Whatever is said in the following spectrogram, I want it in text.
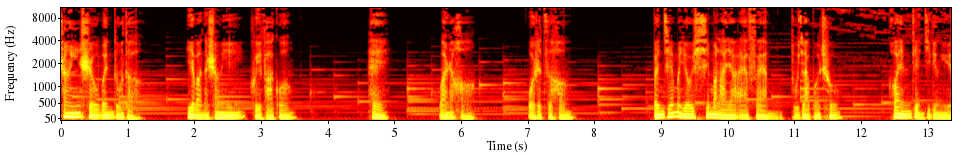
声音是有温度的，夜晚的声音会发光。嘿，晚上好，我是子恒。本节目由喜马拉雅 FM 独家播出，欢迎点击订阅。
